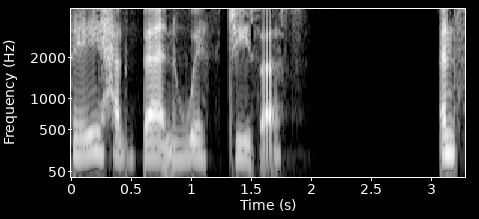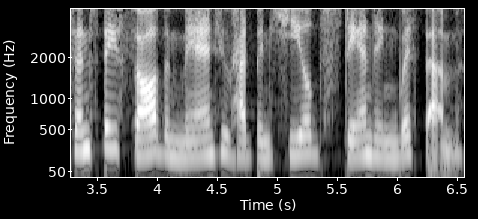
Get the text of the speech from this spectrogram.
they had been with Jesus. And since they saw the man who had been healed standing with them,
